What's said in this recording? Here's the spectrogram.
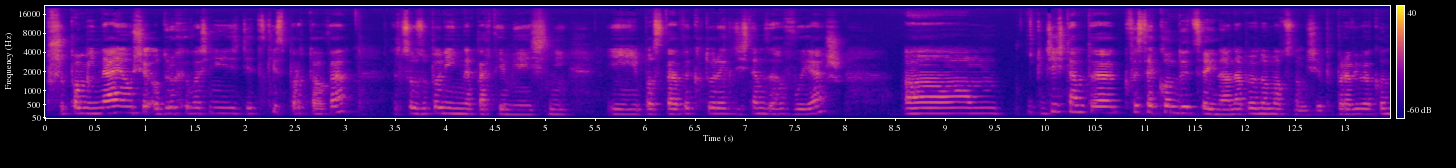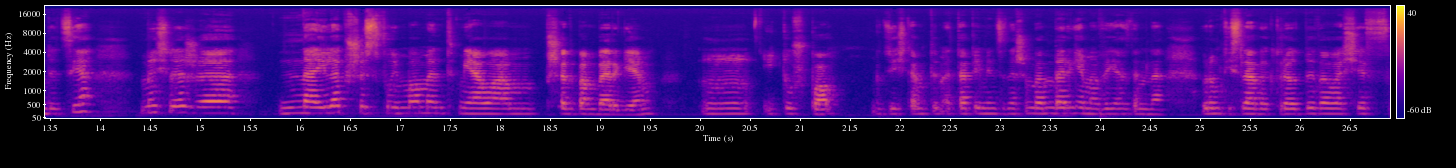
przypominają się odruchy właśnie jeździeckie, sportowe. To są zupełnie inne partie mięśni i postawy, które gdzieś tam zachowujesz. Um, gdzieś tam ta kwestia kondycyjna na pewno mocno mi się poprawiła kondycja. Myślę, że najlepszy swój moment miałam przed Bambergiem i tuż po. Gdzieś tam tym etapie między naszym Bambergiem a wyjazdem na Bruntislavę, która odbywała się w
